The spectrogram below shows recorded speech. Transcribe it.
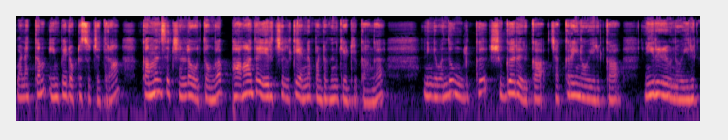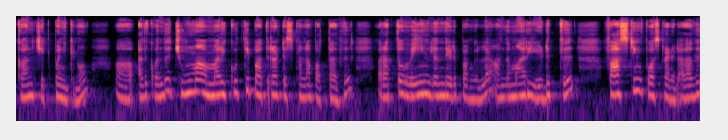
வணக்கம். என் பேர் டாக்டர் சுச்சித்ரா கமெண்ட் செக்ஷனில் ஒருத்தவங்க பாத எரிச்சலுக்கு என்ன பண்ணுறதுன்னு கேட்டிருக்காங்க. நீங்கள் வந்து உங்களுக்கு சுகர் இருக்கா? சர்க்கரை நோய் இருக்கா? நீரிழிவு நோய் இருக்கான்னு செக் பண்ணிக்கணும். அதுக்கு வந்து சும்மா மாதிரி குத்தி பார்த்துட்டா டெஸ்ட் பண்ணால் பத்தாது. ரத்தம் வெயின்லேருந்து எடுப்பாங்கல்ல அந்த மாதிரி எடுத்து ஃபாஸ்டிங் போஸ்ட்பிராண்டட் அதாவது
